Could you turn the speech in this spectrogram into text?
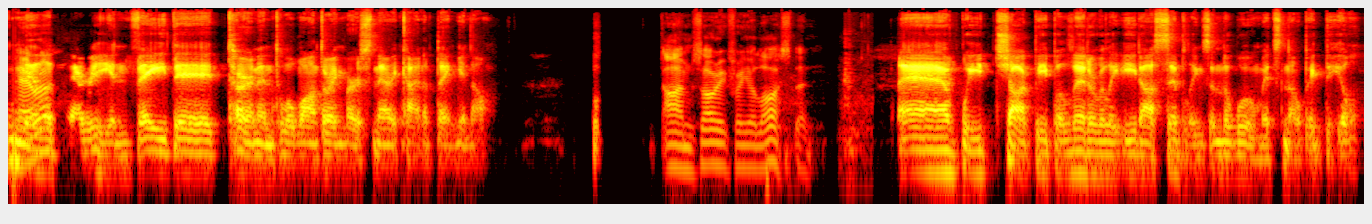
military invaded, turn into a wandering mercenary kind of thing, you know. I'm sorry for your loss. Then Uh, we shark people literally eat our siblings in the womb. It's no big deal.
